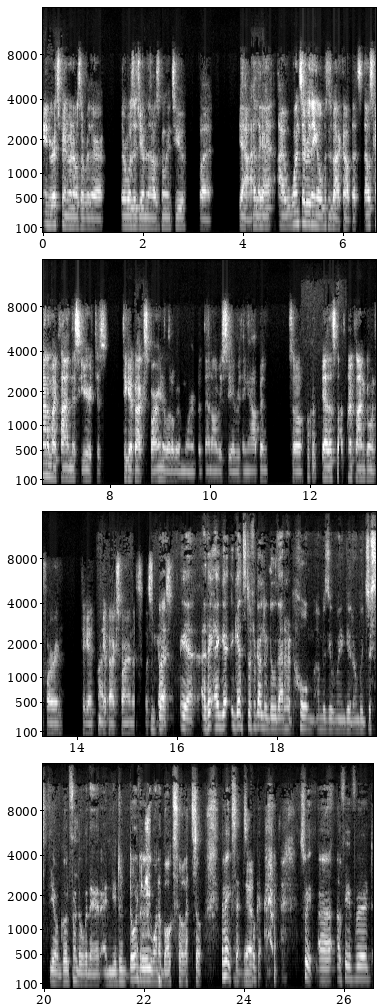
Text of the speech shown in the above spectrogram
in Richmond, when I was over there, there was a gym that I was going to, but yeah, I like I, I once everything opens back up, that's that was kind of my plan this year to to get back sparring a little bit more. But then obviously everything happened, so okay. yeah, that's that's my plan going forward to get right. get back sparring with, with some guys. But yeah, I think I get, it gets difficult to do that at home. I'm assuming you know with just your girlfriend over there, and you don't, don't really want to box her, so it makes sense. Yeah. Okay, sweet. Uh, a favorite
